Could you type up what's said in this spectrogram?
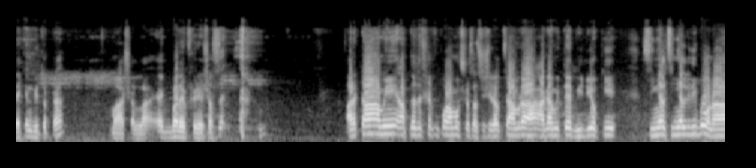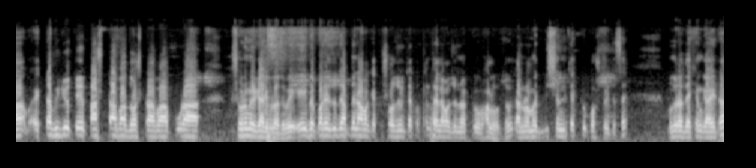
দেখেন ভিতরটা মাশাল্লাহ একবারে ফ্রেশ আছে। আরেকটা আমি আপনাদের সাথে পরামর্শ চাচ্ছি, সেটা হচ্ছে আমরা আগামীতে ভিডিও কি সিঙ্গেল সিঙ্গেল দিব, না একটা ভিডিওতে পাঁচটা বা দশটা বা পুরা শোরুমের গাড়িগুলো দেবে? এই ব্যাপারে যদি আপনারা আমাকে একটু সহযোগিতা করতেন, তাহলে আমার জন্য একটু ভালো হতো। কারণ আমার দৃশ্য নিতে একটু কষ্ট হইতেছে। বন্ধুরা, দেখেন গাড়িটা।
